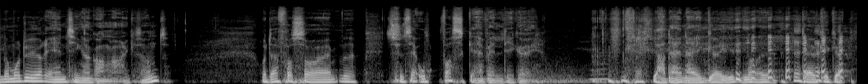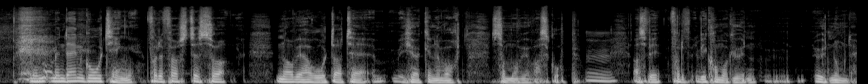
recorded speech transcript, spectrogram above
nå må du gjøre én ting av gangen. ikke sant? Og Derfor så syns jeg oppvask er veldig gøy. Ja, den er gøy. Det er jo ikke gøy. Men, men det er en god ting. For det første, så når vi har rota til kjøkkenet vårt, så må vi vaske opp. Altså, vi, for vi kommer ikke uten, utenom det.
